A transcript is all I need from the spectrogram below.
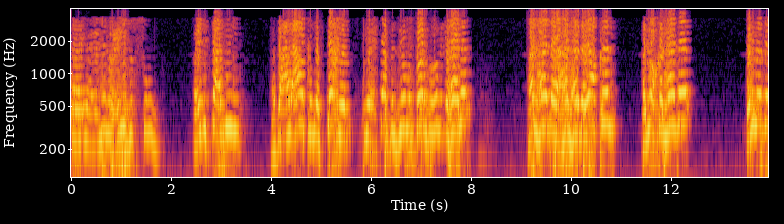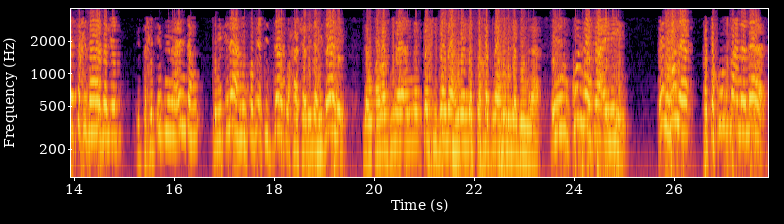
آه، يعملوا عيد الصوب عيد التعذيب. هذا العاقل يفتخر ويحتفل بيوم الضرب ويوم الإهانة. هل هذا هل هذا يعقل؟ هل يعقل هذا؟ ولماذا يتخذ هذا الابن يتخذ ابن من عنده؟ من الإله من طبيعة الذات وحاشا لله ذلك. لو أردنا أن نتخذ لهوا لاتخذناه من لدنا. إن كنا فاعلين. إن هنا قد تكون بمعنى لا.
